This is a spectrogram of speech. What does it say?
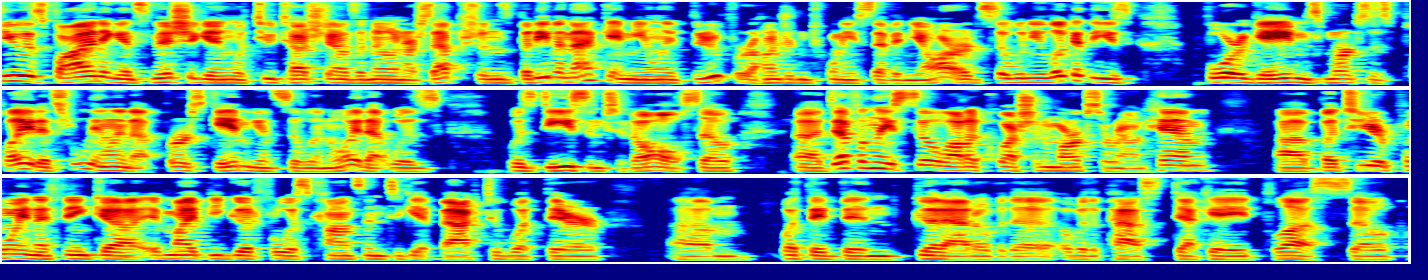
he was fine against Michigan with two touchdowns and no interceptions, but even that game he only threw for 127 yards. So when you look at these four games Mertz has played, it's really only that first game against Illinois that was was decent at all. So uh, definitely still a lot of question marks around him. Uh, but to your point, I think uh, it might be good for Wisconsin to get back to what they're um, what they've been good at over the over the past decade plus. So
